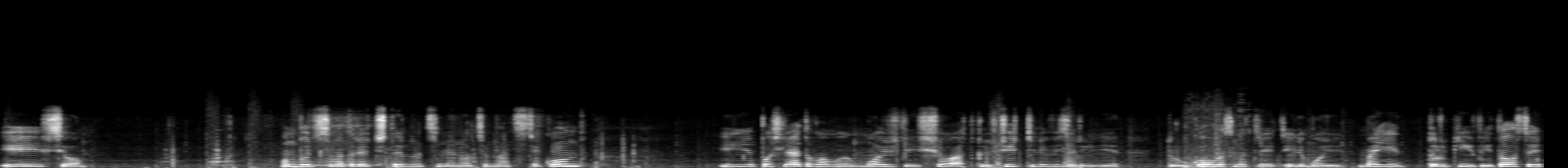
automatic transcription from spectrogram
и все он будет смотреть 14 минут 17 секунд. И после этого вы можете еще отключить телевизор или другого смотреть или мой мои другие видосы.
